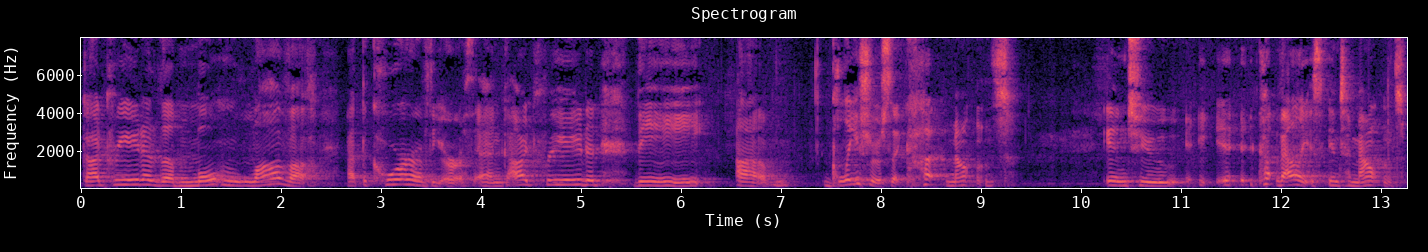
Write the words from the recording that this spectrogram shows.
God created the molten lava at the core of the earth, and God created the um, glaciers that cut mountains into, it, it cut valleys into mountains.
